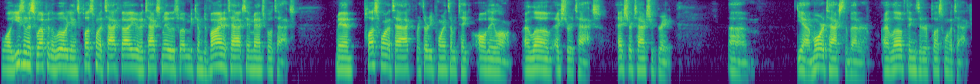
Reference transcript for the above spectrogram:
While using this weapon, the wielder gains plus one attack value, and attacks made with this weapon become divine attacks and magical attacks. Man, plus one attack for 30 points, I would take all day long. I love extra attacks. Extra attacks are great. Um, yeah, more attacks, the better. I love things that are plus one attack.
